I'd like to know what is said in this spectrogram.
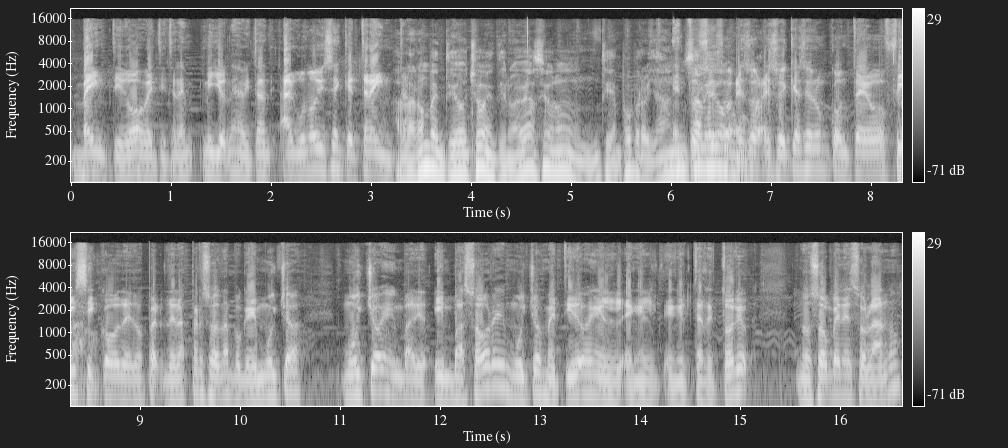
22, 23 millones de habitantes. Algunos dicen que 30. Hablaron 28, 29 hace un, tiempo, pero ya han salido. Eso, eso, hay que hacer un conteo físico de, de las personas porque hay muchos muchos invasores, muchos metidos en el, en, el, en el territorio, no son venezolanos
